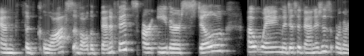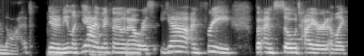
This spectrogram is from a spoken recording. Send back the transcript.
and the gloss of all the benefits are either still outweighing the disadvantages or they're not. You know what I mean? Like, yeah, I mm-hmm. make my own hours. Yeah, I'm free, but I'm so tired of like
